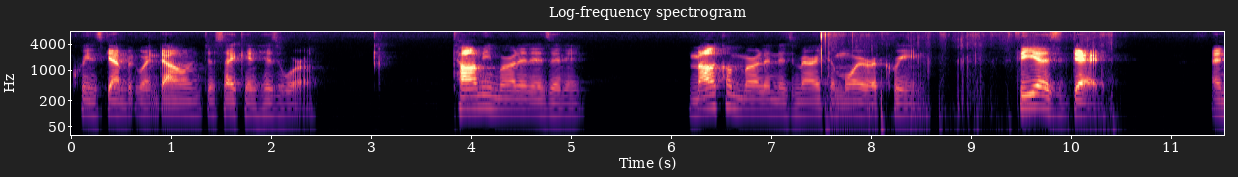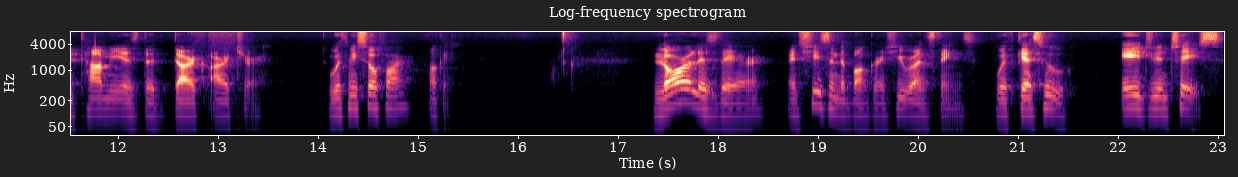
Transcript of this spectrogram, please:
Queen's Gambit went down, just like in his world. Tommy Merlyn is in it. Malcolm Merlyn is married to Moira Queen. Thea is dead. And Tommy is the Dark Archer. With me so far? Okay. Laurel is there, and she's in the bunker, and she runs things. With guess who? Adrian Chase.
